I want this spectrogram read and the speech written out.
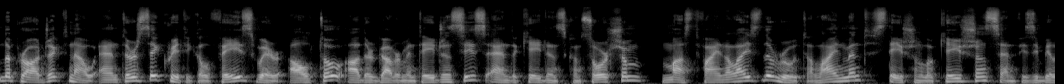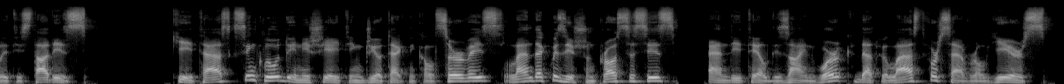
The project now enters a critical phase where ALTO, other government agencies, and the Cadence Consortium must finalize the route alignment, station locations, and feasibility studies. Key tasks include initiating geotechnical surveys, land acquisition processes, and detailed design work that will last for several years.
